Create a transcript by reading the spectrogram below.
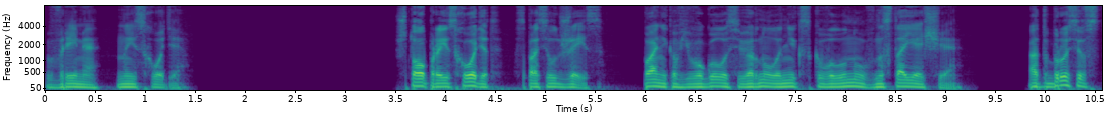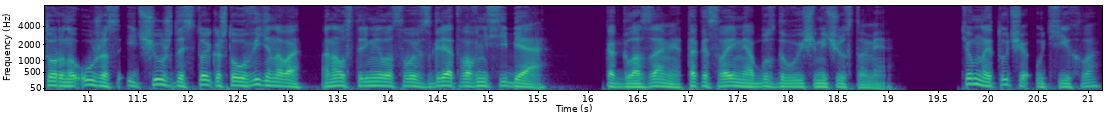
Время на исходе. «Что происходит?» — спросил Джейс. Паника в его голосе вернула Никс к валуну в настоящее. Отбросив в сторону ужас и чуждость только что увиденного, она устремила свой взгляд вовне себя, как глазами, так и своими обуздывающими чувствами. Темная туча утихла,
